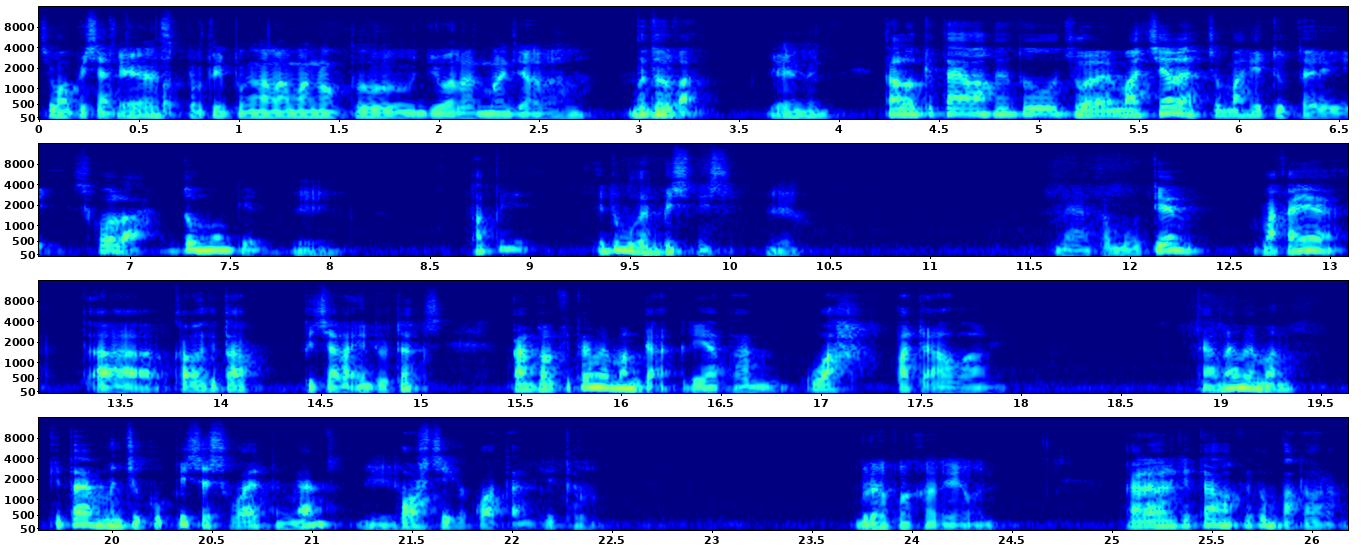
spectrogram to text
cuma bisa Ya di seperti pengalaman waktu jualan majalah lah. Betul, Pak. Iya kan? Kalau kita waktu itu jualan majalah cuma hidup dari sekolah, itu mungkin. Iya. Tapi itu bukan bisnis. Iya. Nah, kemudian makanya uh, kalau kita bicara Indodax, kantor kita memang nggak kelihatan wah pada awalnya. Karena memang kita mencukupi sesuai dengan Iya. porsi kekuatan kita. Betul. Berapa karyawan? Karyawan kita waktu itu empat orang.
